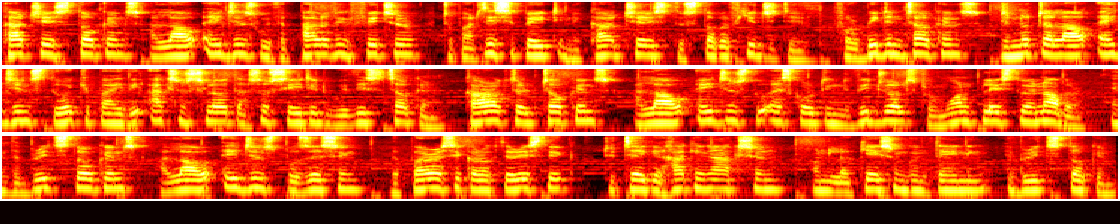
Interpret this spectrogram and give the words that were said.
Car chase tokens allow agents with a piloting feature to participate in a car chase to stop a fugitive. Forbidden tokens do not allow agents to occupy the action slot associated with this token. Character tokens allow agents to escort individuals from one place to another, and the bridge tokens allow agents possessing the piracy characteristic to take a hacking action on a location containing a bridge token.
